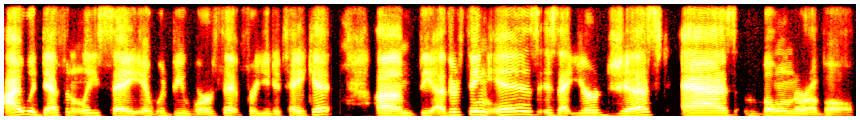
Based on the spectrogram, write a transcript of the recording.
I would definitely say it would be worth it for you to take it. Um, the other thing is, is that you're just as vulnerable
